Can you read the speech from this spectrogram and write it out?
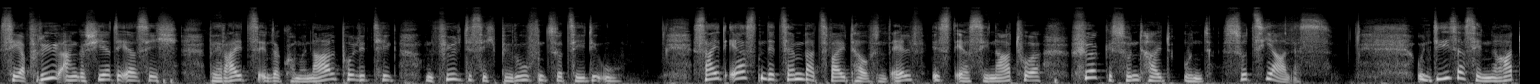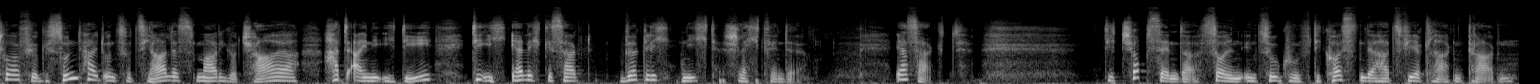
Sehr früh engagierte er sich bereits in der Kommunalpolitik und fühlte sich berufen zur CDU. Seit 1. Dezember 2011 ist er Senator für Gesundheit und Soziales. Und dieser Senator für Gesundheit und Soziales, Mario Chaya, hat eine Idee, die ich ehrlich gesagt wirklich nicht schlecht finde. Er sagt, die Jobcenter sollen in Zukunft die Kosten der Hartz-IV-Klagen tragen.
